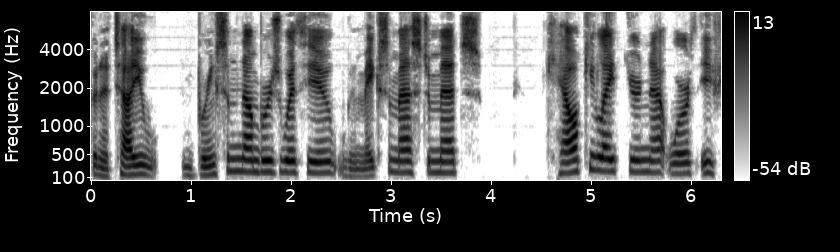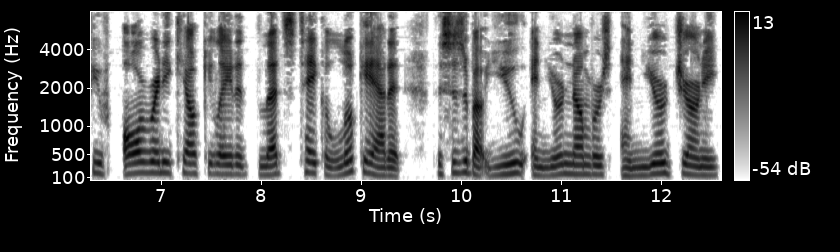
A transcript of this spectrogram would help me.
I'm going to tell you, bring some numbers with you. I'm going to make some estimates. Calculate your net worth. If you've already calculated, let's take a look at it. This is about you and your numbers and your journey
